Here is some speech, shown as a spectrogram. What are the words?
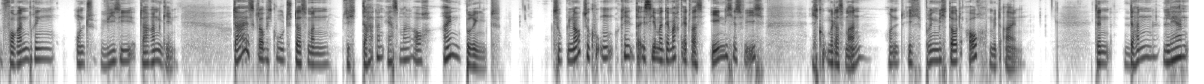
voranbringen und wie sie daran gehen. Da ist, glaube ich, gut, dass man sich da dann erstmal auch einbringt. zu, genau zu gucken, okay, da ist jemand, der macht etwas ähnliches wie ich. Ich gucke mir das mal an und ich bringe mich dort auch mit ein. Denn dann lernt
